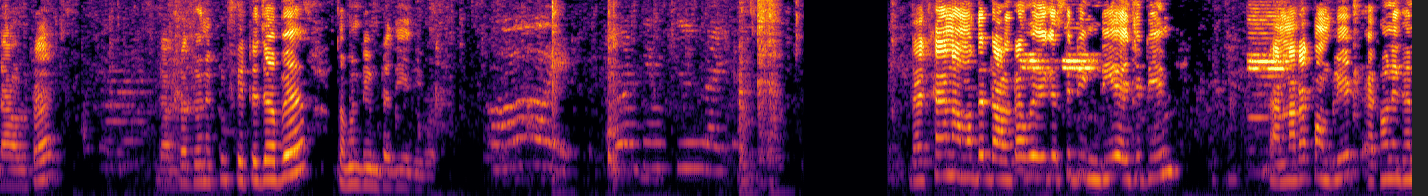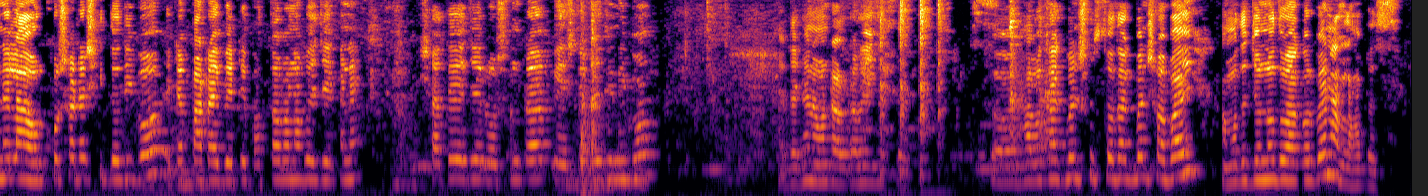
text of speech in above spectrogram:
ডালটা ডালটা যখন একটু ফেটে যাবে, তখন ডিমটা দিয়ে দিব। দেখেন আমাদের ডালটা হয়ে গেছে, ডিম দিয়ে, এই যে ডিম। রান্নাটা কমপ্লিট। এখন এখানে লাউর খোসাটা সিদ্ধ দিব। এটা পাটায় বেটে ভর্তা বানাবো, এই যে এখানে। সাথে এই যে রসুনটা, পেস্টটা ভেজে নিব। দেখেন, আমার ডালটা হয়ে গেছে। তো ভালো থাকবেন, সুস্থ থাকবেন সবাই। আমাদের জন্য দোয়া করবেন। আল্লাহ হাফেজ।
